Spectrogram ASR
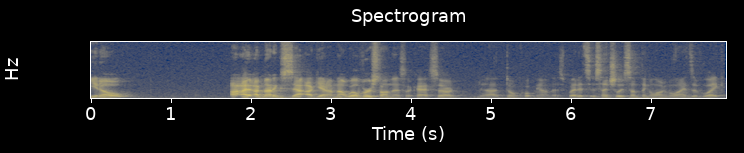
you know I, i'm not exact again i'm not well versed on this okay so uh, don't quote me on this but it's essentially something along the lines of like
